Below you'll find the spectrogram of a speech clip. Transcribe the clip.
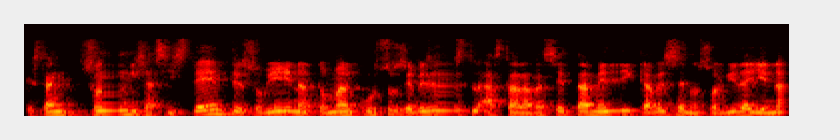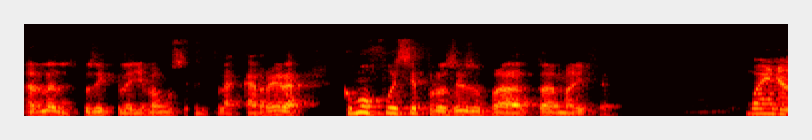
que están, son mis asistentes o vienen a tomar cursos y a veces hasta la receta médica a veces nos olvida llenarla después de que la llevamos en la carrera. ¿Cómo fue ese proceso para doctora Marifer? Bueno,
